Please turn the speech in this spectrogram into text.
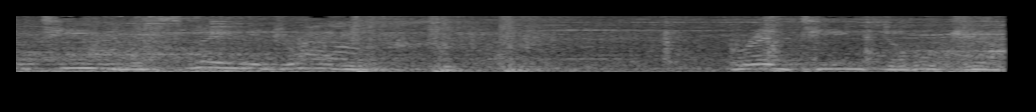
Red team has slain the dragon. Red team double kill.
